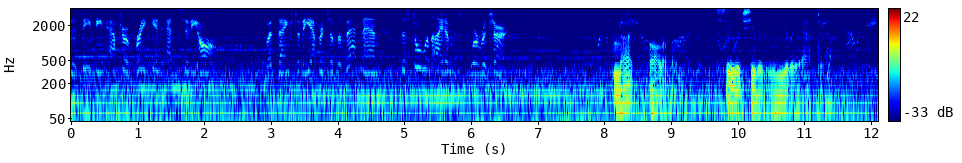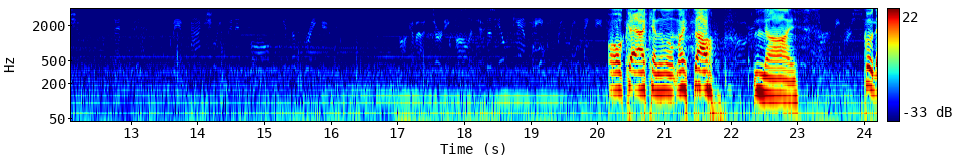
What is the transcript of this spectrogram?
This evening after a break-in at City Hall. But thanks to the efforts of the Batman, the stolen items were returned. But the Not all of them. Let's see what she was really after. allegations that Dent may have actually been involved in the break-in. Talk about dirty politics. Does Hill's campaign really think these Okay, I can move myself. Nice. be perceived Good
